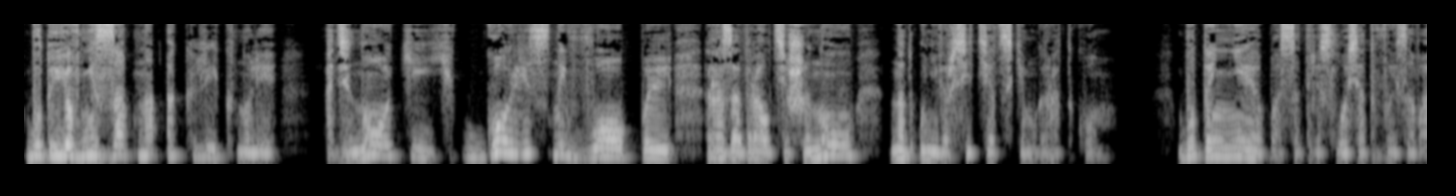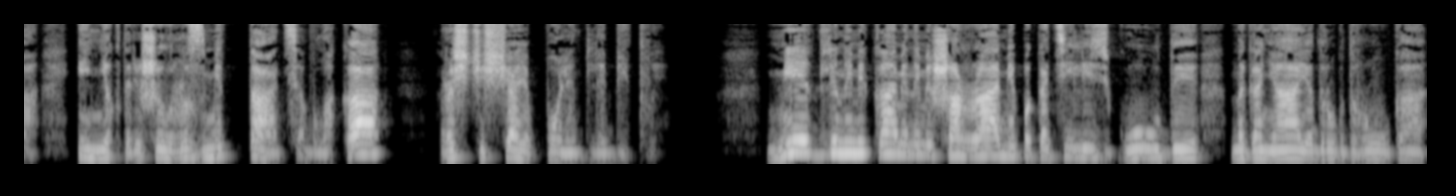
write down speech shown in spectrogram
будто ее внезапно окликнули. Одинокий, горестный вопль разодрал тишину над университетским городком будто небо сотряслось от вызова, и некто решил разметать облака, расчищая поле для битвы. Медленными каменными шарами покатились гуды, нагоняя друг друга,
